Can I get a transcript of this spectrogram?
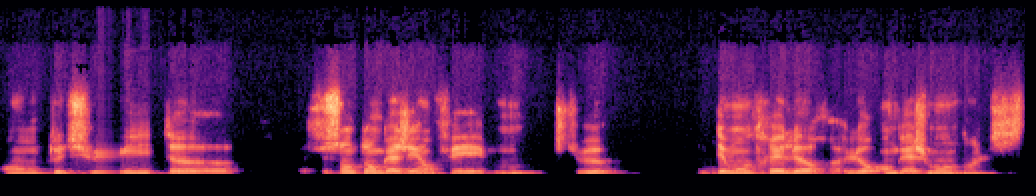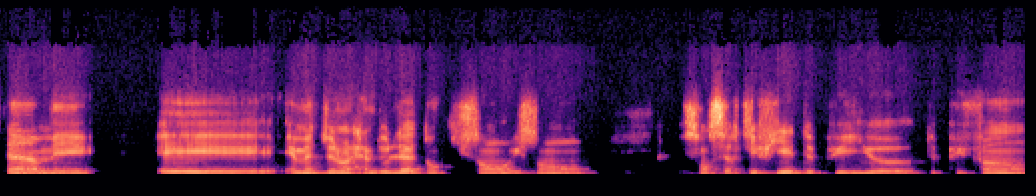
ont tout de suite se sont engagés, ont fait, si tu veux, démontrer leur, engagement dans le système et, et, et maintenant, alhamdoulilah, donc ils sont, ils sont, sont certifiés depuis, euh, depuis fin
